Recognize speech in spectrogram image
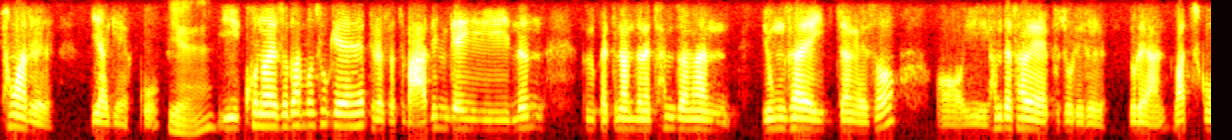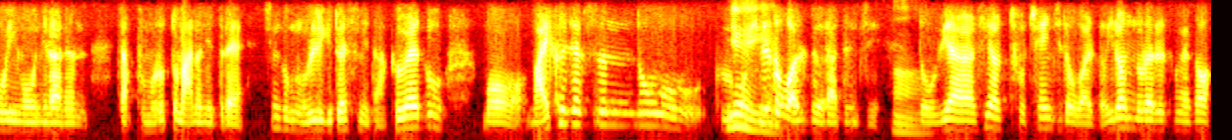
평화를 이야기했고 예. 이 코너에서도 한번 소개해 드렸었죠. 마빈 게이는 그 베트남전에 참전한 용사의 입장에서 어, 이 현대 사회의 부조리를 노래한 What's Going On이라는 작품으로 또 많은 이들의 심금을 울리기도 했습니다. 그 외에도 뭐 마이클 잭슨도 그뭐 예, 힐더 월드라든지 어. 또 We Are Here to Change the World 이런 노래를 통해서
